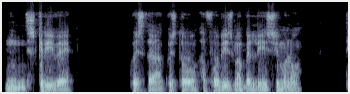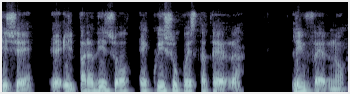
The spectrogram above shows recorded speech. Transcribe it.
mh, mm, scrive questa, questo aforisma bellissimo, no? dice eh, il paradiso è qui su questa terra, l'inferno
